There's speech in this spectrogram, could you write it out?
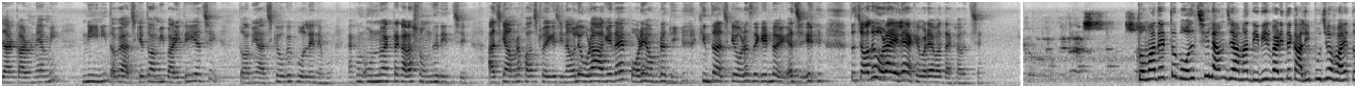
যার কারণে আমি নিইনি। তবে আজকে তো আমি বাড়িতেই আছি। তো আমি আজকে ওকে কোলে নেব। এখন অন্য একটা কারা সন্ধে দিচ্ছে। আজকে আমরা ফার্স্ট হয়ে গেছি, না হলে ওরা আগে দেয়, পরে আমরা দিই। কিন্তু আজকে ওরা সেকেন্ড হয়ে গেছে। তো চলো ওরা এলে একেবারে আবার দেখা হচ্ছে। তোমাদের তো বলছিলাম যে আমার দিদির বাড়িতে কালী পুজো হয়। তো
